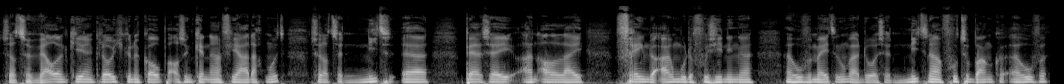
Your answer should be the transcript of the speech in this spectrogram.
zodat ze wel een keer een cadeautje kunnen kopen als hun kind naar een verjaardag moet, zodat ze niet per se aan allerlei vreemde armoedevoorzieningen hoeven mee te doen, waardoor ze niet naar een voedselbank hoeven,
